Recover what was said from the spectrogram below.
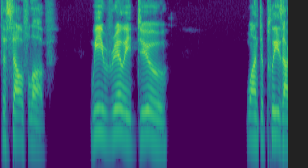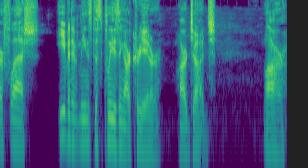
to self love. We really do want to please our flesh, even if it means displeasing our Creator, our Judge, our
